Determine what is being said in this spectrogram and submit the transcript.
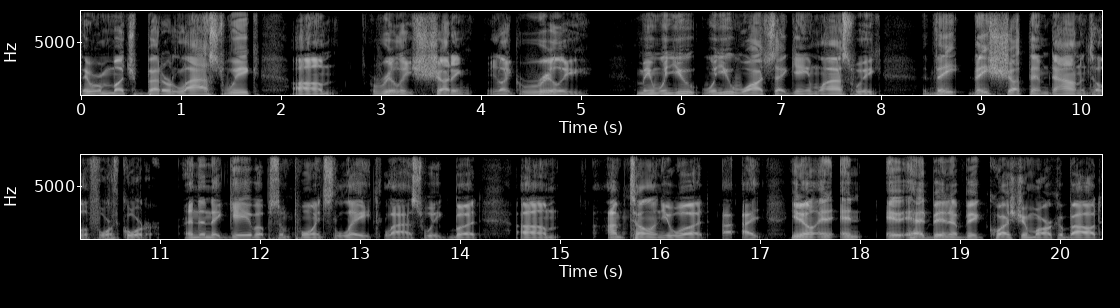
They were much better last week. Um, really shutting, like really. I mean, when you when you watch that game last week, they they shut them down until the fourth quarter, and then they gave up some points late last week. But um, I'm telling you what, I, I you know, and and it had been a big question mark about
